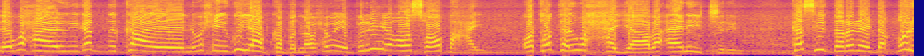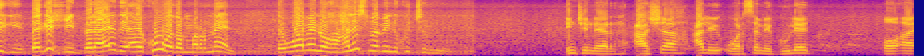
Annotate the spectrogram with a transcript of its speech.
dee waxaa igu yaabka badnaa waxa weeye berihii oo soo baxay oo tootali wax hayaaba aanay jirin. Ka sii daranay dhaqorigii dhagixii balaayadii ay ku wada marmeen. Dee waabaynu halis waabaynu ku jirnay. Injineer caasha cali warsame guuleed oo ah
